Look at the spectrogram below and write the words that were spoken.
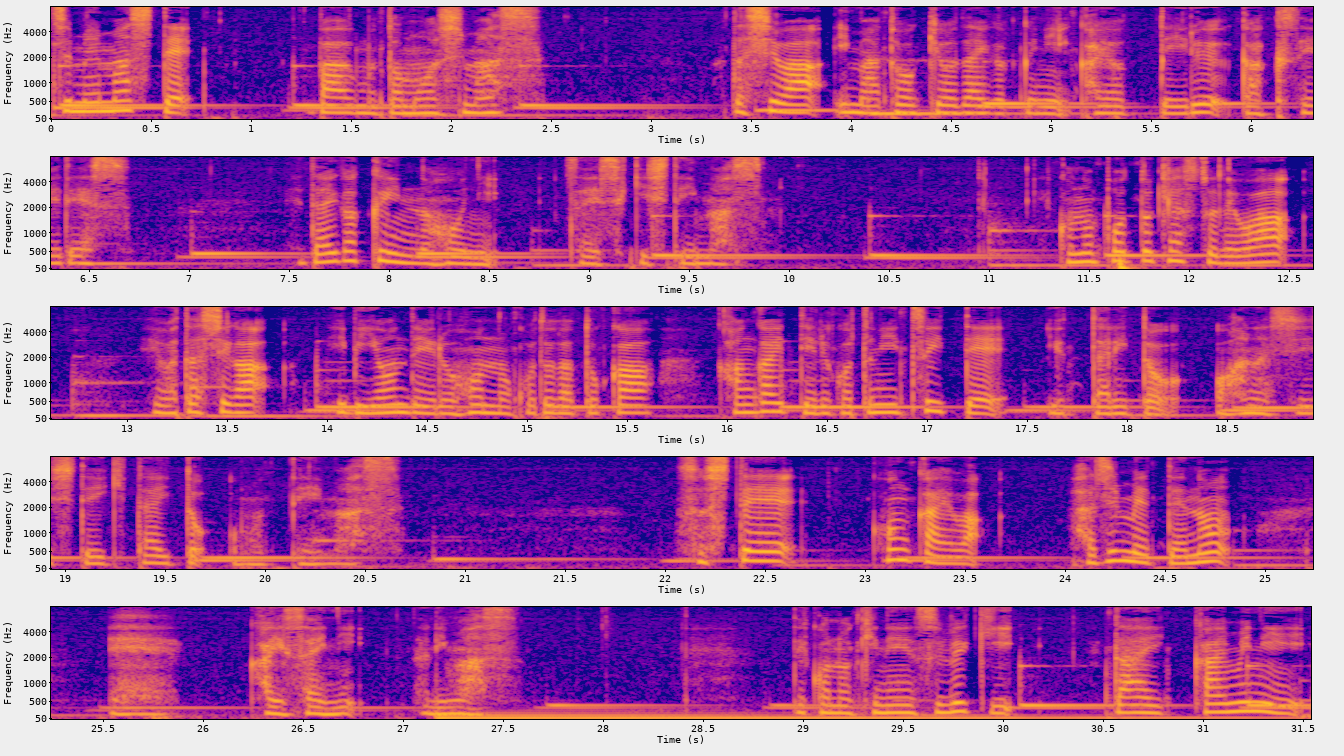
はじめましてバウムと申します。私は今東京大学に通っている学生です。大学院の方に在籍しています。このポッドキャストでは私が日々読んでいる本のことだとか考えていることについてゆったりとお話ししていきたいと思っています。そして今回は初めての、えー、開催になります。でこの記念すべき第1回目に、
